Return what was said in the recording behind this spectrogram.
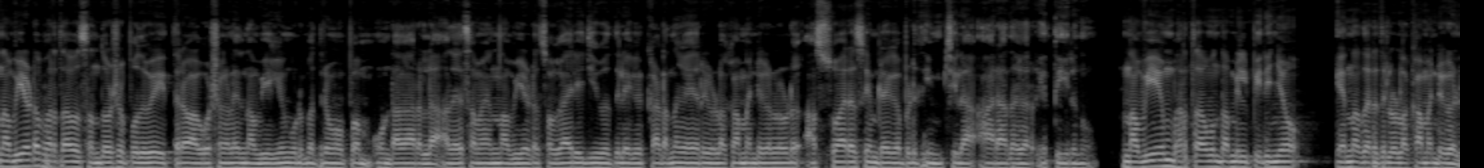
നവ്യയുടെ ഭർത്താവ് സന്തോഷ് പൊതുവെ ഇത്തരം ആഘോഷങ്ങളിൽ നവ്യയ്ക്കും കുടുംബത്തിനുമൊപ്പം ഉണ്ടാകാറില്ല. അതേസമയം നവ്യയുടെ സ്വകാര്യ ജീവിതത്തിലേക്ക് കടന്നു കയറിയുള്ള കമന്റുകളോട് അസ്വാരസ്യം രേഖപ്പെടുത്തിയും ചില ആരാധകർ എത്തിയിരുന്നു. നവ്യയും ഭർത്താവും തമ്മിൽ പിരിഞ്ഞോ എന്ന തരത്തിലുള്ള കമന്റുകൾ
